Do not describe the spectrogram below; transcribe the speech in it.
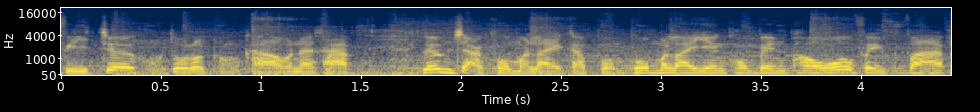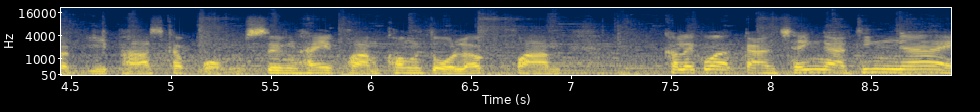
ฟีเจอร์ของตัวรถของเขานะครับเริ่มจากพวงมาลัยครับผมพวงมาลัยยังคงเป็น power ไฟฟ้าแบบ e-pass ครับผมซึ่งให้ความคล่องตัวและความเขาเรียกว่าการใช้งานที่ง่าย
